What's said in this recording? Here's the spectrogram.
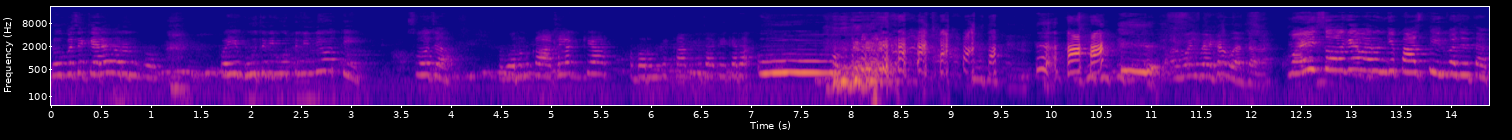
दो बजे कह रहे वरुण को कोई भूतनी भूतनी नहीं होती? सो जा। तो वरुण का आँख लग गया तो वरुण के कान पे जाके कह रहा ऊ हुआ था वही सो गए वरुण के पास तीन बजे तक।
